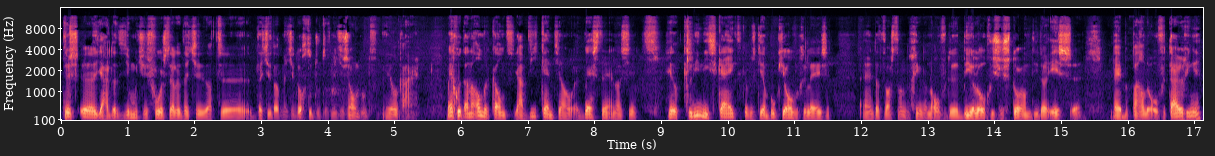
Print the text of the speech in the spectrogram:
Dus uh, ja, dat, je moet je eens voorstellen dat je dat, uh, dat je dat met je dochter doet of met je zoon doet. Heel raar. Maar goed, aan de andere kant, ja, wie kent jou het beste? En als je heel klinisch kijkt, ik heb eens een keer een boekje over gelezen. En dat was dan, ging dan over de biologische storm die er is uh, bij bepaalde overtuigingen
